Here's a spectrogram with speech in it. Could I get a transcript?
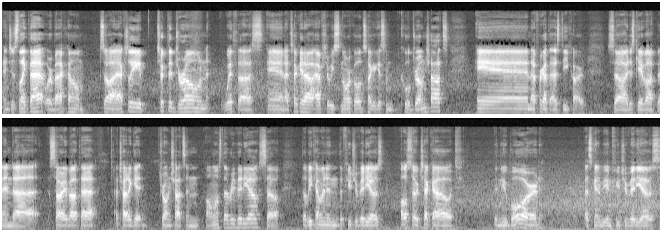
and just like that, we're back home. So I actually took the drone with us and I took it out after we snorkeled so I could get some cool drone shots and I forgot the SD card. So I just gave up and uh, sorry about that. I try to get drone shots in almost every video, so they'll be coming in the future videos. Also check out the new board that's going to be in future videos.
